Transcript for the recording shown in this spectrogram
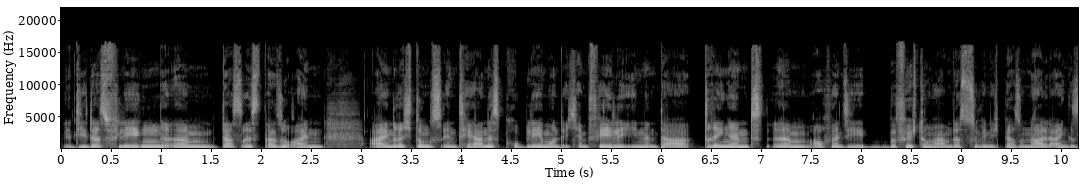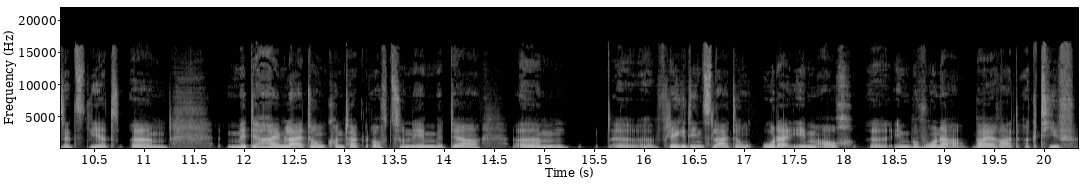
die das pflegen. Ähm, das ist also ein einrichtungsinternes Problem und ich empfehle Ihnen da dringend, ähm, auch wenn Sie Befürchtungen haben, dass zu wenig Personal eingesetzt wird, mit der Heimleitung Kontakt aufzunehmen, mit der äh, Pflegedienstleitung oder eben auch äh, im Bewohnerbeirat aktiv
